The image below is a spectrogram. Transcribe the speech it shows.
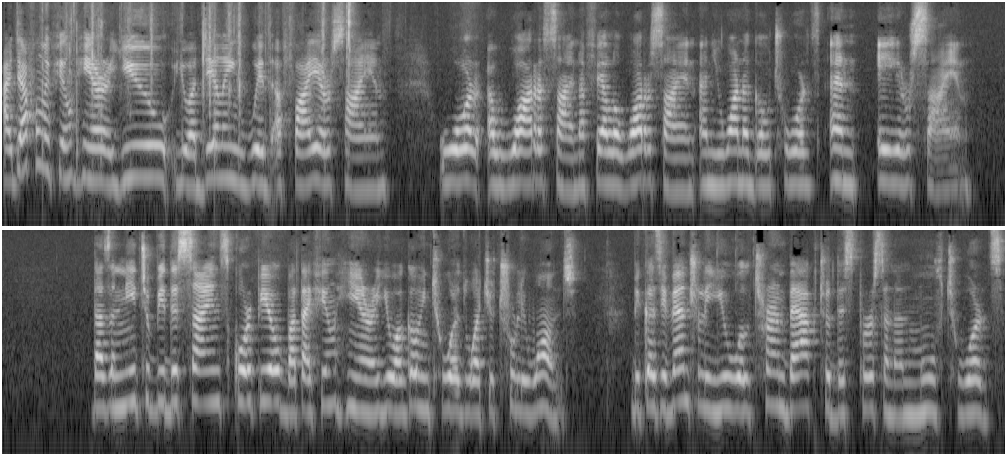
i definitely feel here you you are dealing with a fire sign or a water sign a fellow water sign and you want to go towards an air sign doesn't need to be the sign Scorpio, but I feel here you are going towards what you truly want. Because eventually you will turn back to this person and move towards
